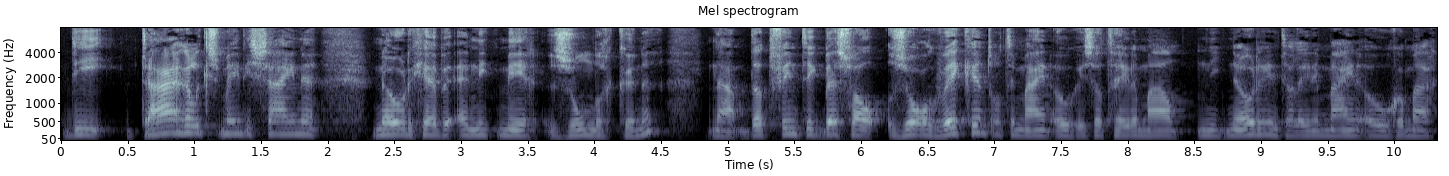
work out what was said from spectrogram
die dagelijks medicijnen nodig hebben en niet meer zonder kunnen. Nou, dat vind ik best wel zorgwekkend, want in mijn ogen is dat helemaal niet nodig. Niet alleen in mijn ogen, maar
